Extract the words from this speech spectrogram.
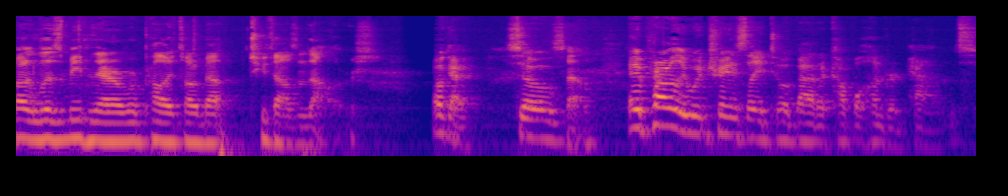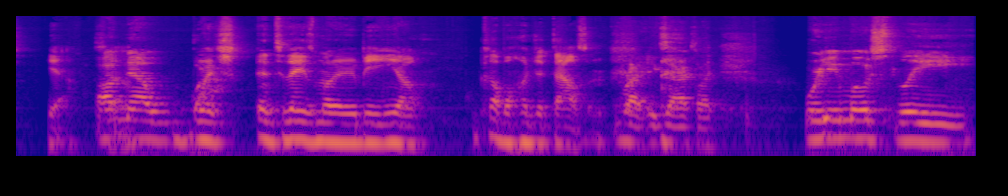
talking Elizabethan era, we're probably talking about two thousand dollars. Okay. So So it probably would translate to about a couple hundred pounds. yeah, Uh, so- now, which in today's money would be you know a couple hundred thousand. right, exactly. Were you mostly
